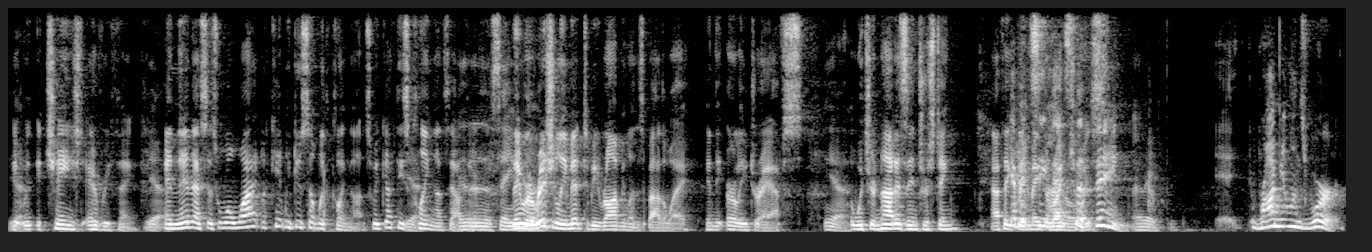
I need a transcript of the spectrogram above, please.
It, Yeah. it changed everything. Yeah. And then I says, well, why can't we do something with Klingons? We've got these Yeah. Klingons out And there. the same they were deal. originally meant to be Romulans, by the way, in the early drafts. Yeah. Which are not as interesting. I think Yeah, they but made see, the right that's the choice. thing. I mean, Romulans were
